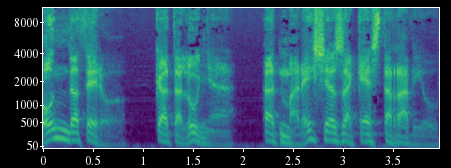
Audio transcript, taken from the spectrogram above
Onda Cero, Catalunya. Et mereixes aquesta ràdio.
